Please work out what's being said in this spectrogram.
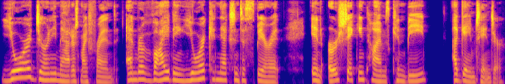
Your journey matters, my friend, and reviving your connection to spirit in earth shaking times can be a game changer.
